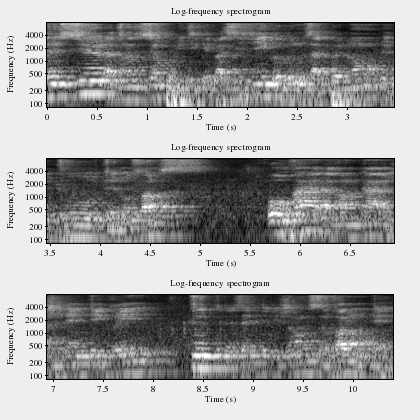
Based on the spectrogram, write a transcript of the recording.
et messieurs, la transition politique et pacifique que nous appelons de toutes nos forces aura l'avantage d'intégrer toutes les intelligences volontaires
